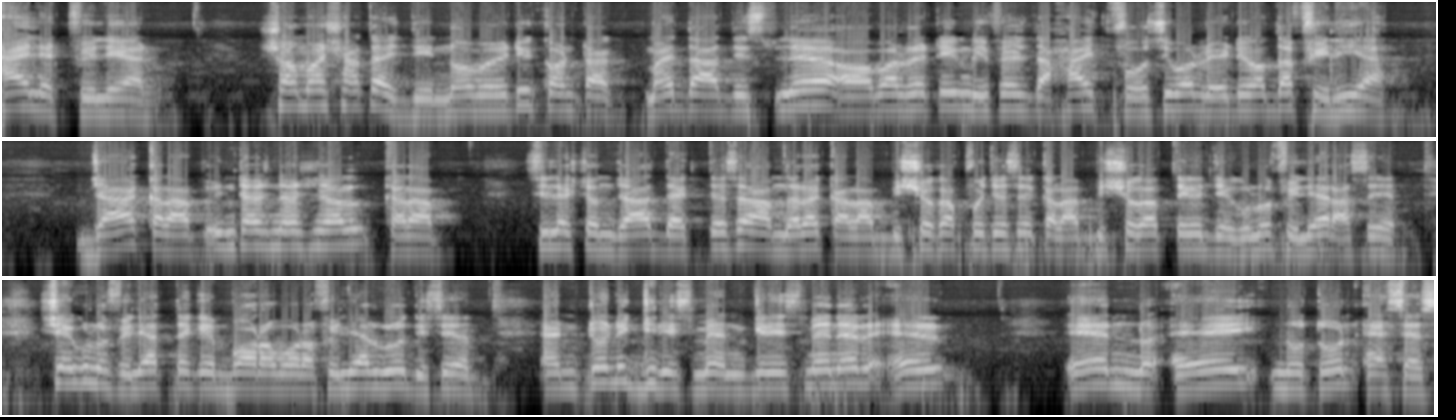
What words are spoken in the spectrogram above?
হাইলাইট ফিলিয়ার সময় সাতাশ দিন নমিনেটি কন্ট্রাক্ট মানে the display over rating defence the height possible rating of the ফিলিয়ার যা ক্লাব ইন্টারন্যাশনাল ক্লাব সিলেকশন যা দেখতেছে আপনারা ক্লাব বিশ্বকাপ হয়েছে ক্লাব বিশ্বকাপ থেকে যেগুলো প্লেয়ার আছে, সেগুলো প্লেয়ার থেকে বড় বড় প্লেয়ারগুলো দিছে অ্যান্টনি গ্রিসম্যান গ্রিসম্যানের এর এর এই নতুন এস এস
